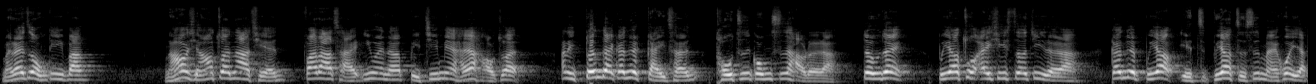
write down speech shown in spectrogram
买在这种地方，然后想要赚大钱发大财，因为呢比金面还要好赚。那你蹲在干脆改成投资公司好了啦，对不对？不要做 IC 设计了啦，干脆不要也只不要只是买惠阳，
